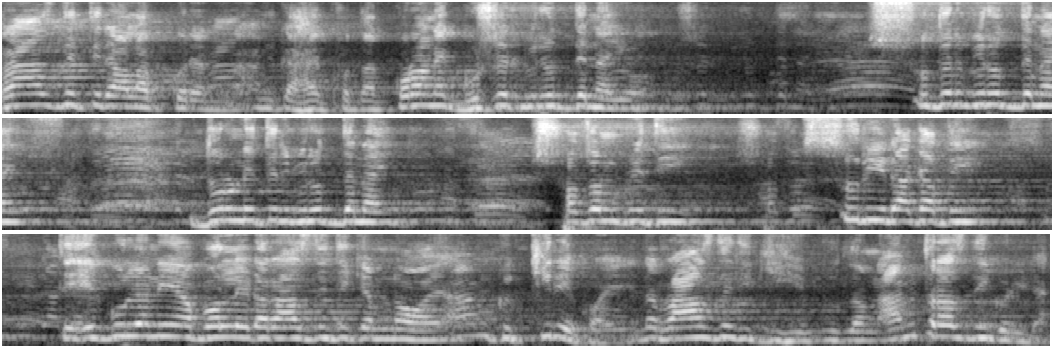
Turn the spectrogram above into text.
রাজনীতির আলাপ করেন না। আমি কাহে খোদা কোরআনে ঘুষের বিরুদ্ধে নাই ও। সুদের বিরুদ্ধে নাই। দুর্নীতির বিরুদ্ধে নাই। স্বজন প্রীতি চুরি ডাকাতি। তো এগুলো নিয়ে বললে এটা রাজনীতি কেমন হয়? আমি কই, কি রে কয়? এটা রাজনীতি কি? বুঝলাম আমি তো রাজনীতি করি না।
